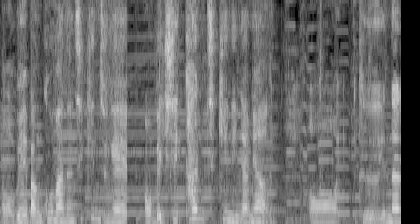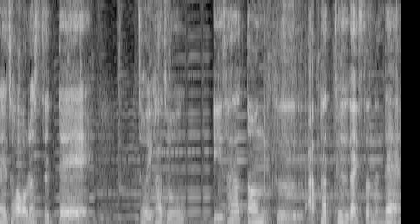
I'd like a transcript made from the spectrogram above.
어, 왜 많고 많은 치킨 중에 어, 멕시칸 치킨이냐면 어, 그 옛날에 저 어렸을 때 저희 가족이 살았던 그 아파트가 있었는데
